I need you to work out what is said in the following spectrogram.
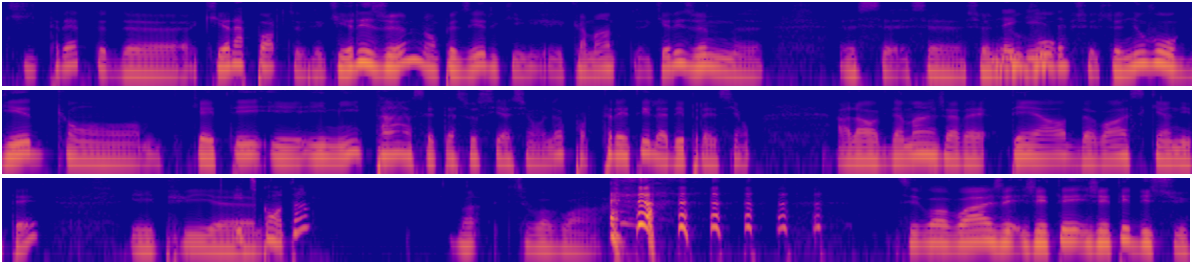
qui traite de, qui rapporte, qui résume, on peut dire, qui commente, qui résume euh, euh, ce, ce- nouveau, guide. ce, nouveau guide qui a été émis par cette association-là pour traiter la dépression. Alors, évidemment, j'avais bien hâte de voir ce qu'il en était. Et puis, euh, Es-tu content? ben, tu vas voir. tu vas voir, j'ai été, été déçu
